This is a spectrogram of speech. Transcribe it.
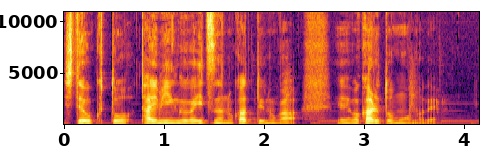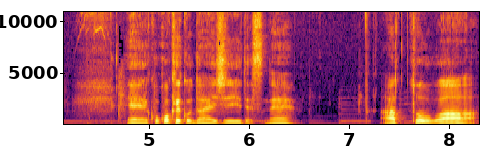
しておくと、タイミングがいつなのかっていうのが、えー、分かると思うので、えー、ここ結構大事ですね。あとは、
